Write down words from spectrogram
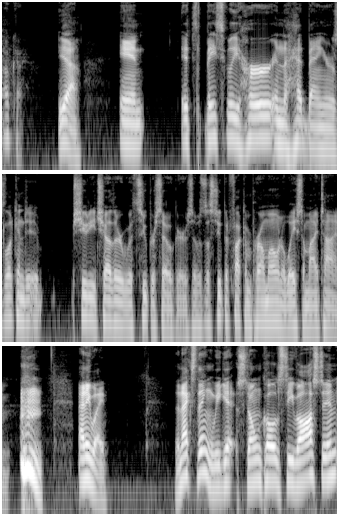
both. Okay. Yeah. And it's basically her and the headbangers looking to shoot each other with super soakers. It was a stupid fucking promo and a waste of my time. anyway, the next thing we get Stone Cold Steve Austin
